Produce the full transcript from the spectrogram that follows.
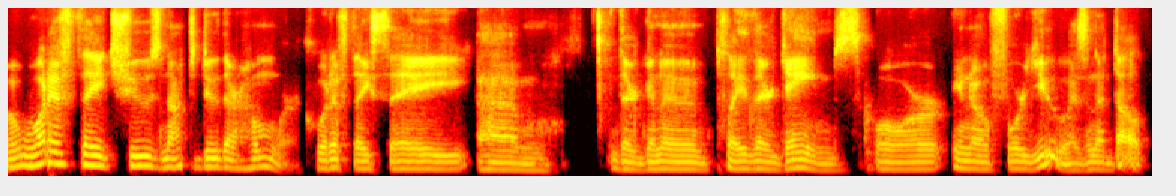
but what if they choose not to do their homework? What if they say um, they're going to play their games? Or, you know, for you as an adult,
